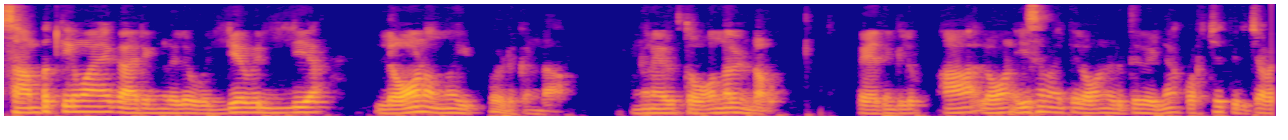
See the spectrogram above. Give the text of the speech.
സാമ്പത്തികമായ കാര്യങ്ങളിൽ വലിയ വലിയ ലോണൊന്നും ഇപ്പോൾ എടുക്കണ്ട. ഇങ്ങനെ ഒരു തോന്നലുണ്ടാവും അപ്പോൾ ഏതെങ്കിലും ആ ലോൺ ഈ സമയത്ത് ലോൺ എടുത്തു കഴിഞ്ഞാൽ കുറച്ച് തിരിച്ചട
